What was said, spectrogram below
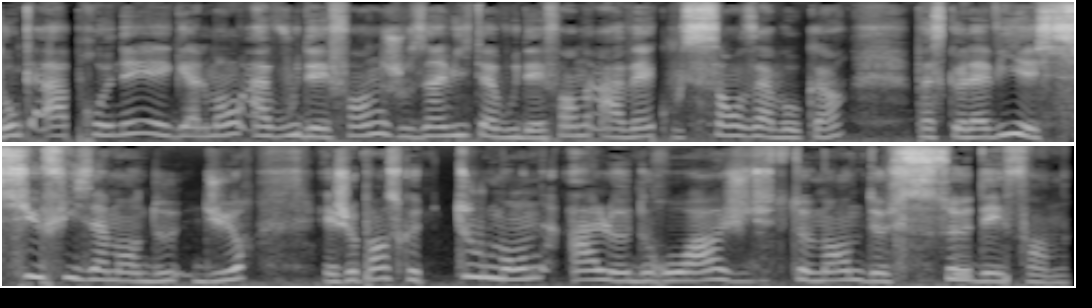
Donc apprenez également à vous défendre. Je vous invite à vous défendre avec ou sans avocat parce que la vie est suffisamment dure et je pense que tout le monde a le droit justement de se défendre.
